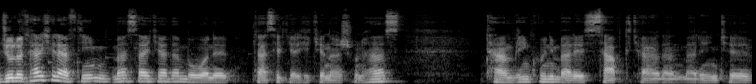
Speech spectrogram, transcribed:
جلوتر که رفتیم من سعی کردم به عنوان تحصیلگری که کنارشون هست تمرین کنیم برای ثبت کردن برای اینکه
